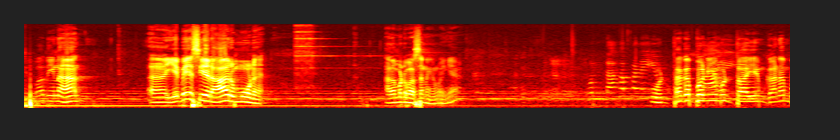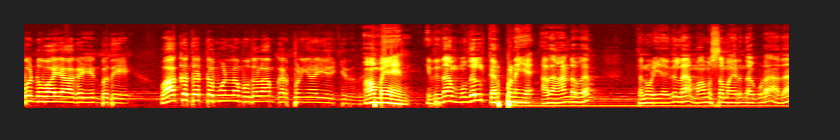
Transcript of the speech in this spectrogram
இது பார்த்தீங்கன்னா எபேசியர் ஆறு மூணு. அதை மட்டும் வசனங்க வைங்க. உன் தகப்பனையும் உன் தாயையும் கனம் பண்ணுவாயாக என்பதே வாக்குத்தத்தமுள்ள முதலாம் கற்பனையாக இருக்கிறது. ஆமேன். இதுதான் முதல் கற்பனையை. அதை ஆண்டவர் தன்னுடைய இதில் மாம்சமாக இருந்தால் கூட அதை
